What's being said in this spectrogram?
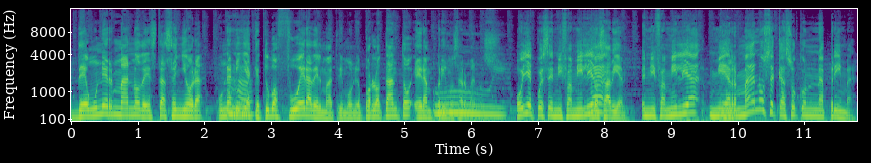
de un hermano de esta señora, una Ajá. niña que tuvo fuera del matrimonio. Por lo tanto, eran primos hermanos. Oye, pues en mi familia. No sabían. En mi familia, mi hermano se casó con una prima.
